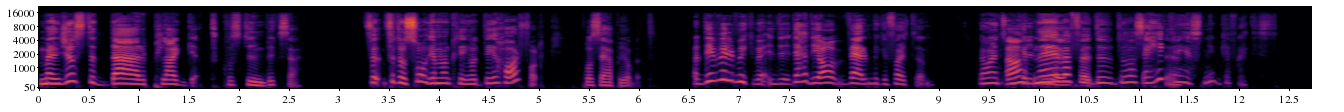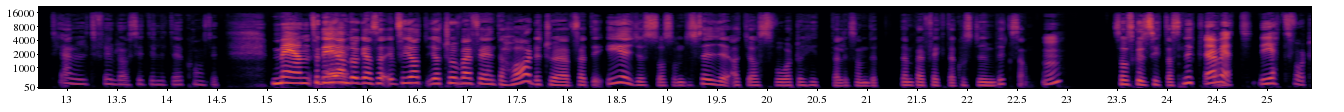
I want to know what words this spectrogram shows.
Men just det där plagget, kostymbyxa, för, för då såg jag mig omkring och det har folk på sig här på jobbet. Ja, det, är väldigt mycket, det, hade jag väldigt mycket tiden. Jag har inte så Ja, mycket nej, nu. varför? Du, du har Jag hittar inga snygga faktiskt. Jag tycker alla är lite fula och sitter lite konstigt. Men, För det är eh, ändå ganska, för jag, jag tror varför jag inte har det, tror jag, för att det är just så som du säger, att jag har svårt att hitta liksom, det, den perfekta kostymbyxan. Mm. Som skulle sitta snyggt. Jag va? vet, det är jättesvårt.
